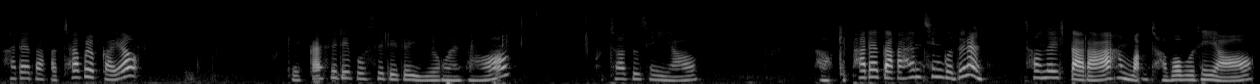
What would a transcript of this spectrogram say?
팔에다가 차볼까요? 이렇게 까스리 보스리를 이용해서 붙여주세요. 이렇게 팔에다가 한 친구들은 선을 따라 한번 접어보세요.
